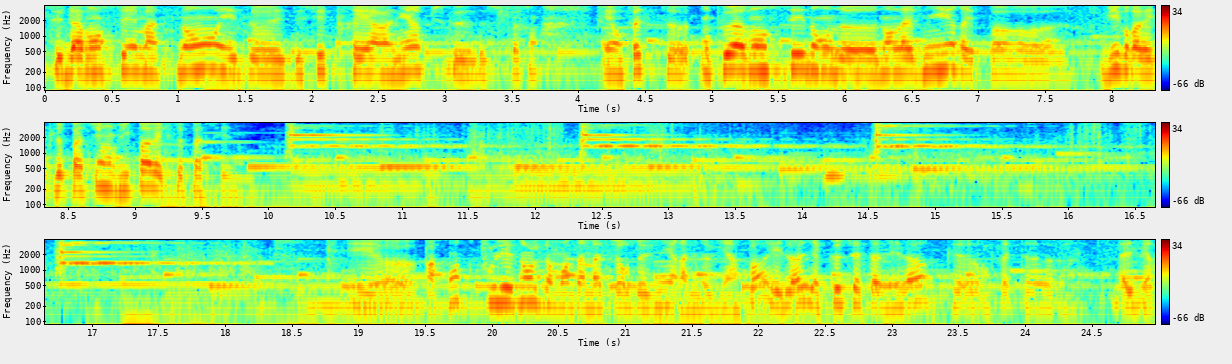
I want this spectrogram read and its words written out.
c'est d'avancer maintenant et de- d'essayer de, créer un lien, puisque de toute façon. Et en fait, euh, on peut avancer dans l'avenir et pas euh, vivre avec le passé, on vit pas avec le passé. non. Et euh, par contre, tous les ans, je demande à ma sœur de venir, elle ne vient pas. Et là, il n'y a que cette année-là qu'en fait, euh, elle vient.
